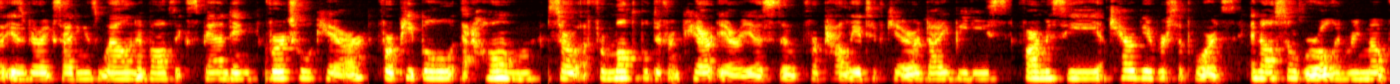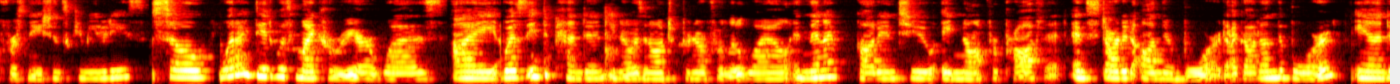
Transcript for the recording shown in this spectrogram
is very exciting as well and involves expanding virtual care for people at home. So uh, for multiple different care areas. So for palliative care, diabetes, pharmacy, caregiver supports, and also rural and remote First Nations communities communities. So, what I did with my career was I was independent, you know, as an entrepreneur for a little while, and then I got into a not for profit and started on their board. I got on the board and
